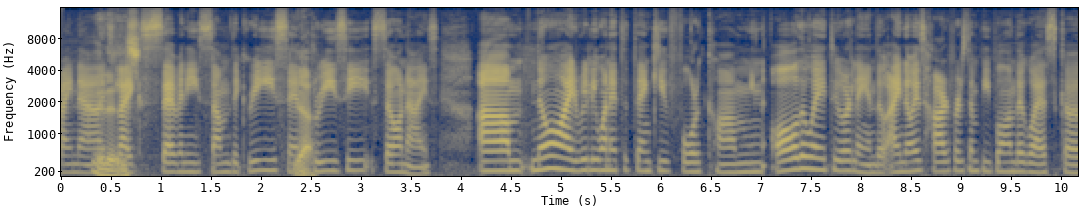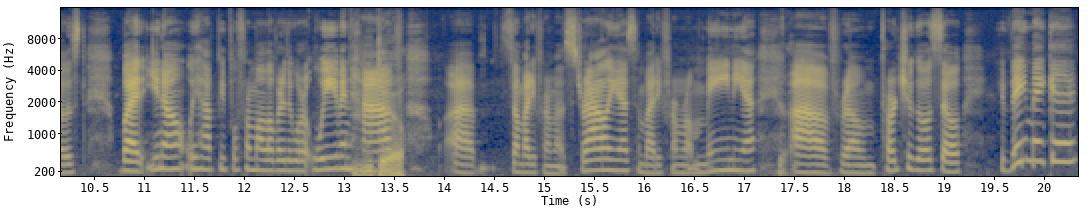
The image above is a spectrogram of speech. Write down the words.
right now. It it's is. like seventy some degrees and Yeah. breezy, so nice. Um, no, I really wanted to thank you for coming all the way to Orlando. I know it's hard for some people on the West Coast, but you know we have people from all over the world. We even You have uh, somebody from Australia, somebody from Romania, uh, from Portugal. So if they make it,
